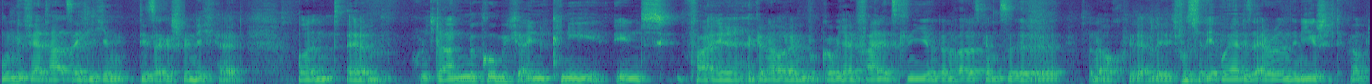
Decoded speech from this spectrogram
Ungefähr tatsächlich in dieser Geschwindigkeit. Und ähm, Und dann bekomme ich ein Knie ins Pfeil. genau, dann bekomme ich einen Pfeil ins Knie und dann war das Ganze äh, dann auch wieder erledigt. Wusstet ihr, woher diese Arrow in the Knee-Geschichte kommt?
